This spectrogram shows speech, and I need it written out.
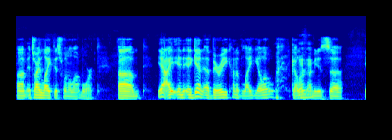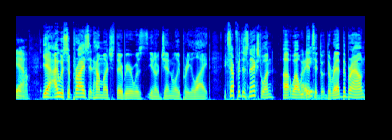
Um, and so I like this one a lot more. Um, yeah, I, and again, a very kind of light yellow color. I Mhm. mean, it's uh, yeah, yeah i was surprised at how much their beer was you know generally pretty light except for this next one. Uh, well we did say the, the red the brown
